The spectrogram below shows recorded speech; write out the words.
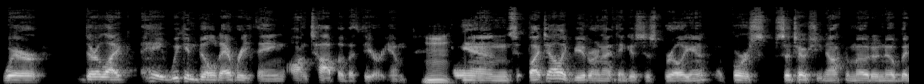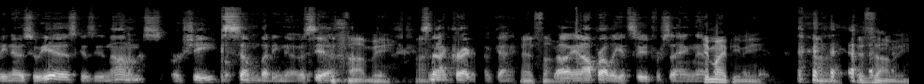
where they're like, hey, we can build everything on top of Ethereum. Mm. And Vitalik Buterin, I think, is just brilliant. Of course, Satoshi Nakamoto, nobody knows who he is because he's anonymous or she. Somebody knows. Yeah. It's not me. It's not Craig. Okay. That's not Uh, and I'll probably get sued for saying that. It might be me. I don't know. It's not me.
